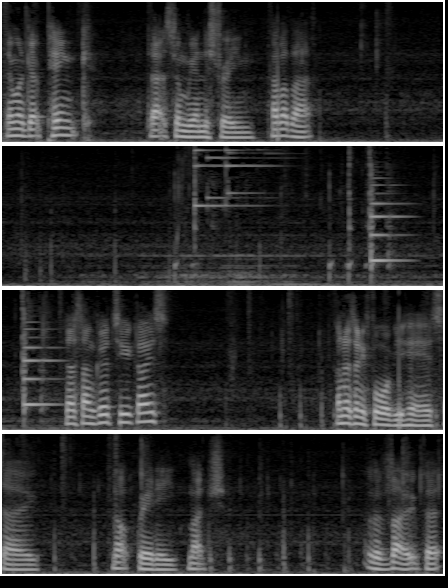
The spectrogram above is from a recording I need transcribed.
Then when I get pink, that's when we end the stream. How about that? Does that sound good to you guys? I know there's only four of you here, so not really much of a vote, but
